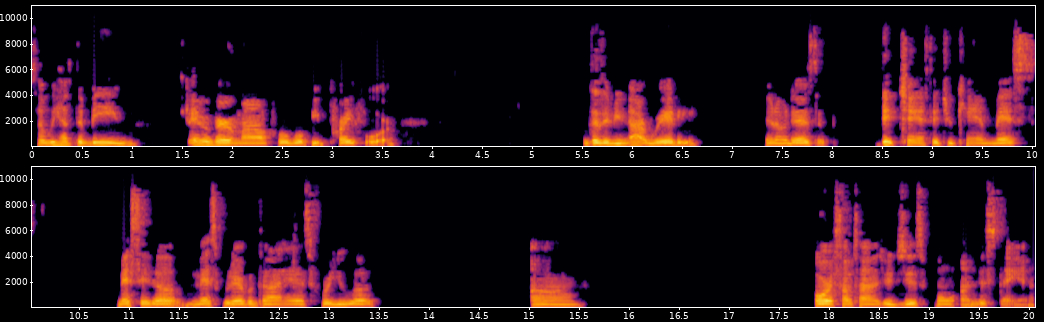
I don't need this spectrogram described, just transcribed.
So we have to be very, very mindful of what we pray for. Because if you're not ready, you know, there's a big chance that you can mess mess it up, mess whatever God has for you up. Um or sometimes you just won't understand.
